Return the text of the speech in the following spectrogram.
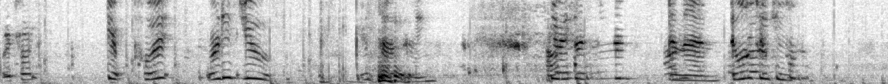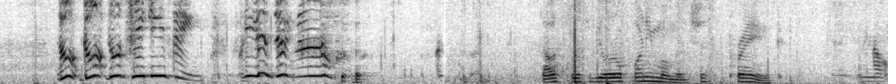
Which one? Here, put. Where did you? It's happening? See? And then don't switch. No, don't don't take anything. What are you guys doing? No, no, no. That was supposed to be a little funny moment. It's just a prank. No.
